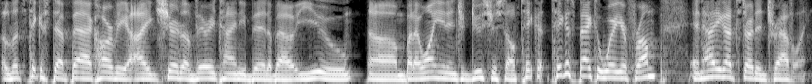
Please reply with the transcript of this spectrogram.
let's take a step back. Harvey, I shared a very tiny bit about you, um, but I want you to introduce yourself. Take, take us back to where you're from and how you got started traveling.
